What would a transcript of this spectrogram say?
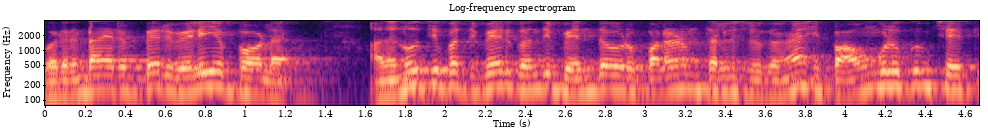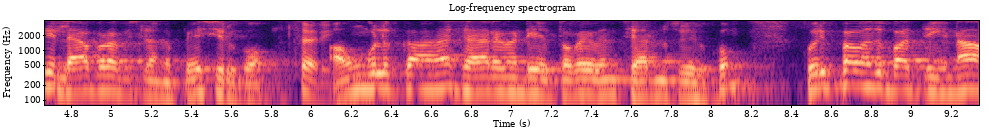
ஒரு ரெண்டாயிரம் பேர் வெளியே போகல. அந்த நூத்தி பத்து பேருக்கு வந்து இப்ப எந்த ஒரு பலனும் தரலன்னு சொல்லிருக்காங்க இப்ப அவங்களுக்கும் சேர்த்து லேபர் ஆஃபீஸ்ல நாங்க பேசியிருக்கோம். அவங்களுக்காக சேர வேண்டிய தொகை வந்து சேரணும்னு சொல்லியிருக்கோம். குறிப்பா வந்து பாத்தீங்கன்னா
